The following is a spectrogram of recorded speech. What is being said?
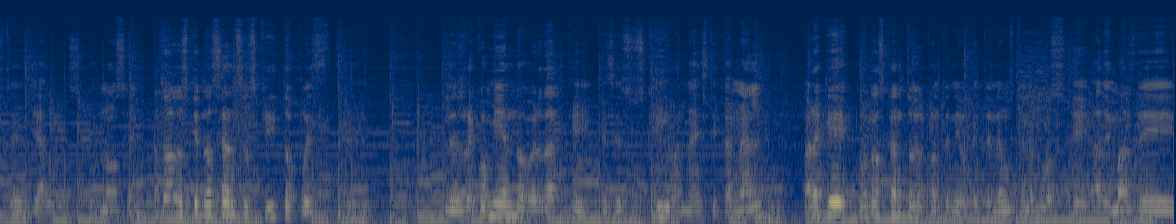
ustedes ya los conocen. A todos los que no se han suscrito, pues eh, les recomiendo, ¿verdad?, que, que, se suscriban a este canal para que conozcan todo el contenido que tenemos. Tenemos, además de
